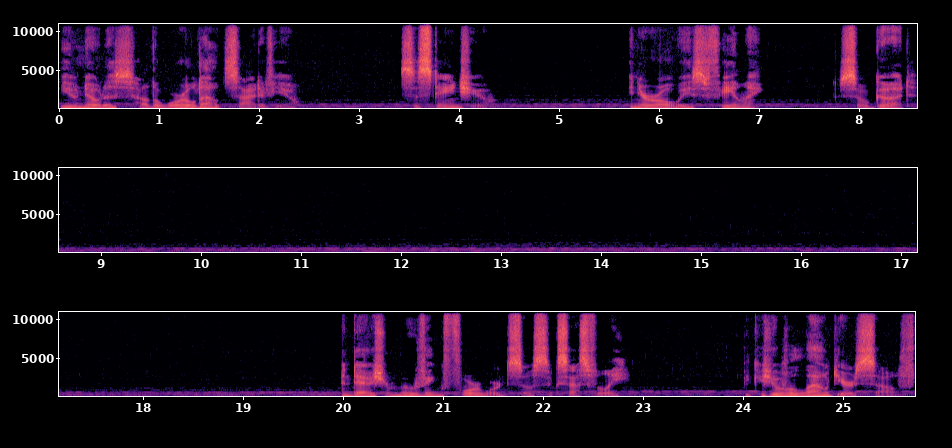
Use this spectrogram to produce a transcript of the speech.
You notice how the world outside of you sustains you, and you're always feeling so good. And as you're moving forward so successfully, because you have allowed yourself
